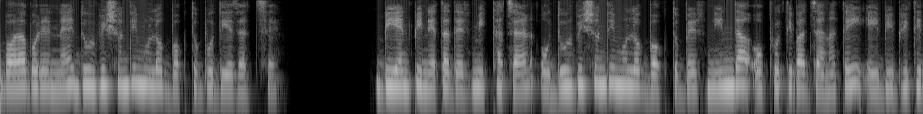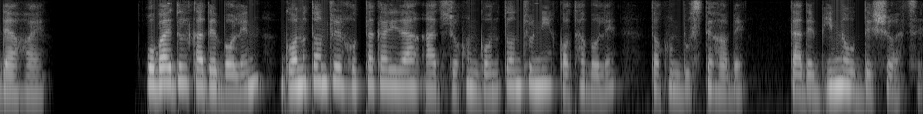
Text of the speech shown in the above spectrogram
বরাবরের ন্যায় দুর্বিসন্ধিমূলক বক্তব্য দিয়ে যাচ্ছে। বিএনপি নেতাদের মিথ্যাচার ও দুর্বিসন্ধিমূলক বক্তব্যের নিন্দা ও প্রতিবাদ জানাতেই এই বিবৃতি দেওয়া হয়। ওবায়দুল কাদের বলেন, গণতন্ত্রের হত্যাকারীরা আজ যখন গণতন্ত্র নিয়ে কথা বলে, তখন বুঝতে হবে তাদের ভিন্ন উদ্দেশ্য আছে।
